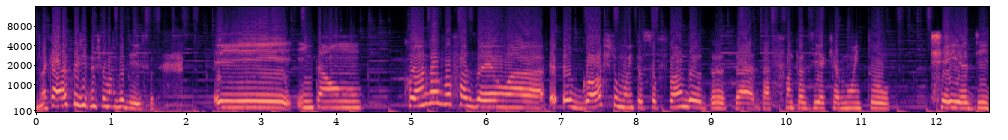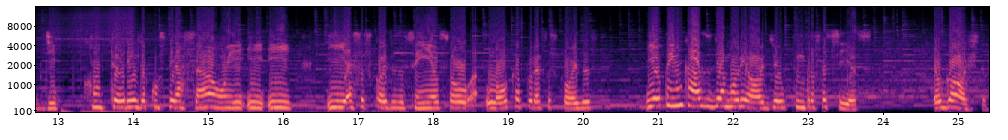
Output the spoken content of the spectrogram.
naquela época a gente não chamava disso. E então, quando eu vou fazer uma. Eu, eu gosto muito, eu sou fã do- da, da, fantasia que é muito cheia de, de com teorias da conspiração e, e, e, e essas coisas assim. Eu sou louca por essas coisas. E eu tenho um caso de amor e ódio com profecias. Eu gosto,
